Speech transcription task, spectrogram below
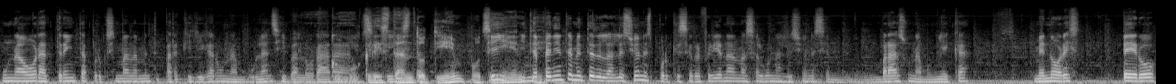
una hora treinta aproximadamente para que llegara una ambulancia y valorara. ¿Cómo crees tanto tiempo? Sí, independientemente de las lesiones, porque se refería nada más a algunas lesiones en un brazo, una muñeca, menores, pero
